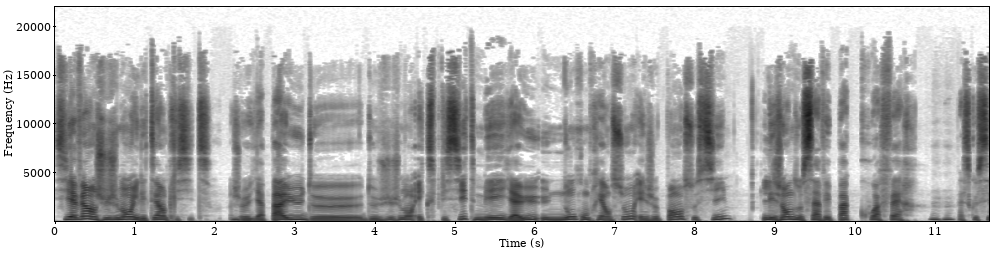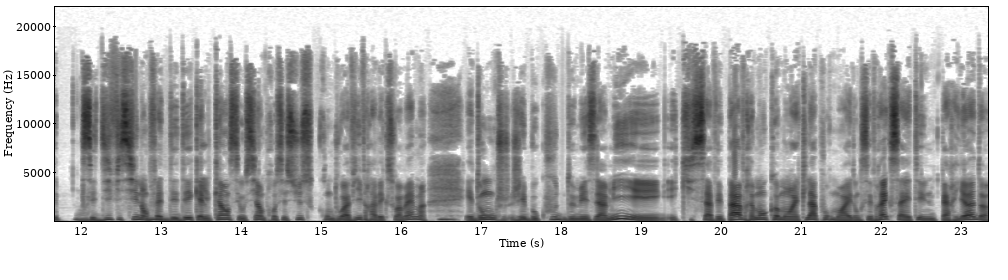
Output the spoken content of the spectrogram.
s'il y avait un jugement, il était implicite. Mhm. Il n'y a pas eu de, de jugement explicite, mais il y a eu une non-compréhension et je pense aussi, les gens ne savaient pas quoi faire Mmh parce que c'est Ouais. difficile en fait Mmh. d'aider quelqu'un. C'est aussi un processus qu'on doit vivre avec soi-même. Mmh. Et donc j'ai beaucoup de mes amis et, et qui savaient pas vraiment comment être là pour moi. Et donc c'est vrai que ça a été une période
